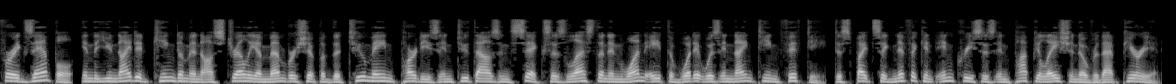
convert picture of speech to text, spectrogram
For example, in the United Kingdom and Australia membership of the two main parties in 2006 is less than in one-eighth of what it was in 1950, despite significant increases in population over that period.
